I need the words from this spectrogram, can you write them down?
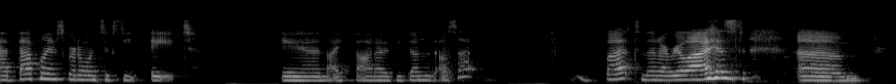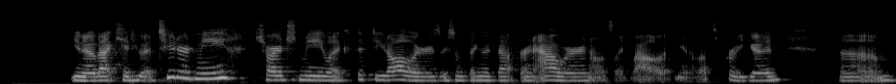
at that point, I scored a 168 and I thought I would be done with LSAT. But then I realized um, you know, that kid who had tutored me charged me like $50 or something like that for an hour. And I was like, wow, you know, that's pretty good. Um,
